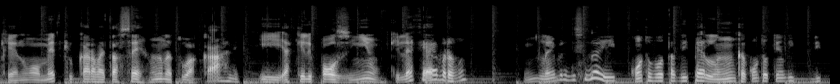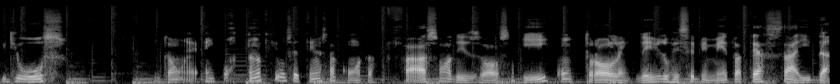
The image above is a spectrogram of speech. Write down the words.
que é no momento que o cara vai estar tá serrando a tua carne e aquele pozinho que ele é quebra, viu? Lembra disso daí. Quanto eu vou estar tá de pelanca, quanto eu tenho de, de, de osso. Então é, é, importante que você tenha essa conta. Façam a desossa e controlem desde o recebimento até a saída.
